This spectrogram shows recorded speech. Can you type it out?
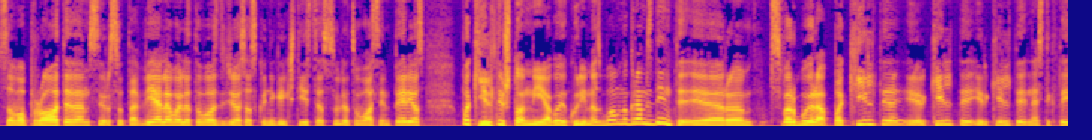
savo protėviams ir su ta vėliava Lietuvos didžiosios kunigaikštystės, su Lietuvos imperijos, pakilti iš to miego, į kurį mes buvom nugramsdinti. Ir svarbu yra pakilti ir kilti ir kilti, nes tik tai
